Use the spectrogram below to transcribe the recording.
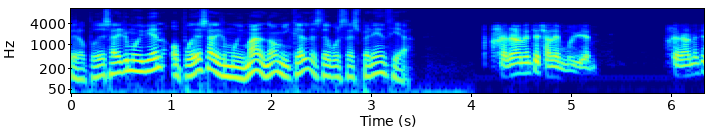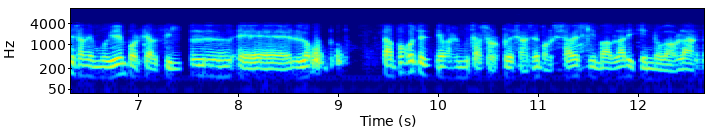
pero puede salir muy bien o puede salir muy mal, ¿no, Miquel, desde vuestra experiencia? generalmente salen muy bien. Generalmente salen muy bien porque al final eh, lo- tampoco te llevas muchas sorpresas, ¿eh? porque sabes quién va a hablar y quién no va a hablar.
